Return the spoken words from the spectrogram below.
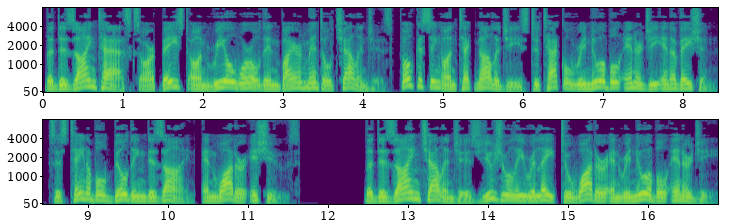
The design tasks are based on real-world environmental challenges, focusing on technologies to tackle renewable energy innovation, sustainable building design, and water issues. The design challenges usually relate to water and renewable energy,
